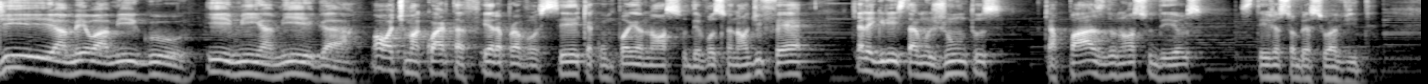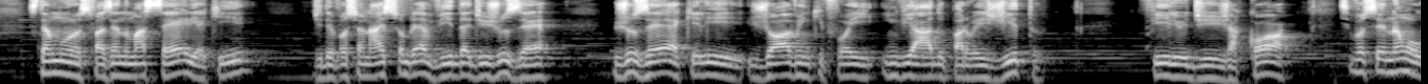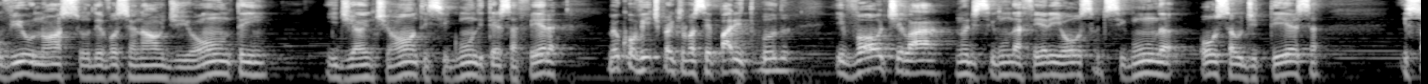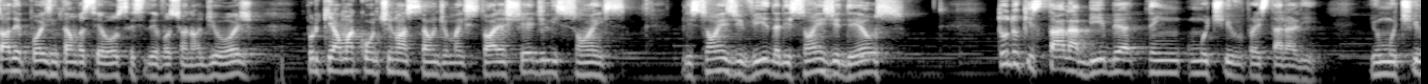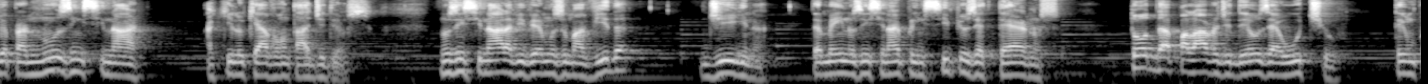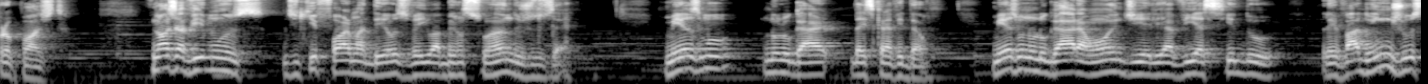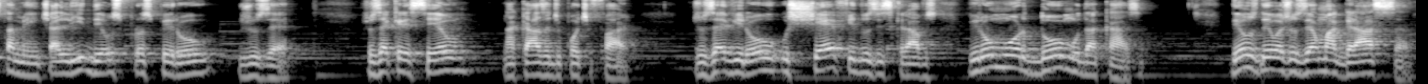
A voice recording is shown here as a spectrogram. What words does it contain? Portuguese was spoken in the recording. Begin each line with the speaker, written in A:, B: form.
A: dia, meu amigo e minha amiga. Uma ótima quarta-feira para você que acompanha nosso devocional de fé. Que alegria estarmos juntos. Que a paz do nosso Deus esteja sobre a sua vida. Estamos fazendo uma série aqui de devocionais sobre a vida de José. José, aquele jovem que foi enviado para o Egito, filho de Jacó, se você não ouviu o nosso devocional de ontem e de anteontem, segunda e terça-feira, meu convite para que você pare tudo e volte lá no de segunda-feira e ouça o de segunda, ouça o de terça e só depois então você ouça esse devocional de hoje, porque é uma continuação de uma história cheia de lições, lições de vida, lições de Deus. Tudo que está na Bíblia tem um motivo para estar ali. E o motivo é para nos ensinar aquilo que é a vontade de Deus. Nos ensinar a vivermos uma vida digna, também nos ensinar princípios eternos. Toda a palavra de Deus é útil, tem um propósito. Nós já vimos de que forma Deus veio abençoando José, mesmo no lugar da escravidão, mesmo no lugar aonde ele havia sido levado injustamente. Ali Deus prosperou José. José cresceu na casa de Potifar. José virou o chefe dos escravos, virou o mordomo da casa. Deus deu a José uma graça,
